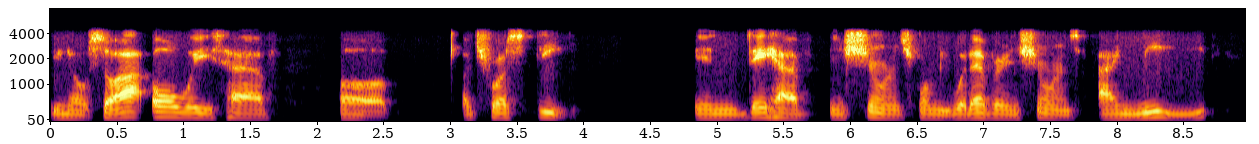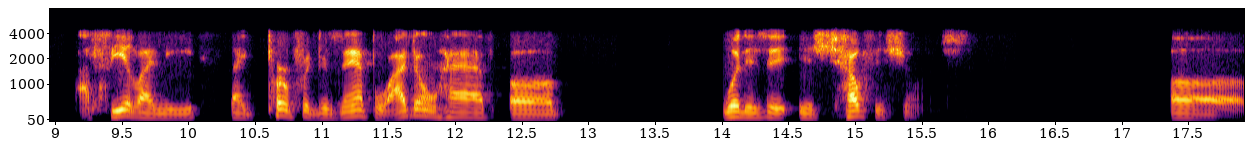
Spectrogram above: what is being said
You know, so I always have uh, a trustee, and they have insurance for me, whatever insurance I need, I feel I need. Like perfect example, I don't have uh, what is it? Is health insurance. Uh,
